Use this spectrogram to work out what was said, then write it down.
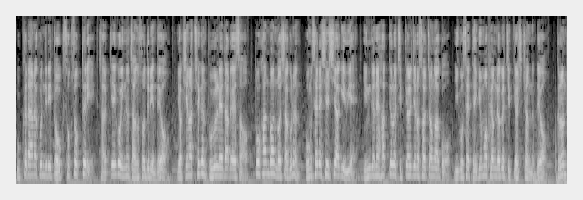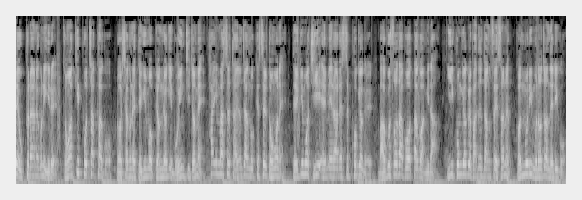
우크라이나 군들이 더욱 속속들이 잘 꿰고 있는 장소들인데요. 역시나 최근 부흘레다르에서 또 한 번 러시아군은 공세를 실시하기 위해 인근의 학교를 집결지로 설정하고 이곳에 대규모 병력을 집결시켰는데요. 그런데 우크라이나군이 이를 정확히 포착하고 러시아군의 대규모 병력이 모인 지점에 하이마스 다연장 로켓을 동원해 대규모 GMLRS 포격을 마구 쏟아부었다고 합니다. 이 공격을 받은 장소에서는 건물이 무너져 내리고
